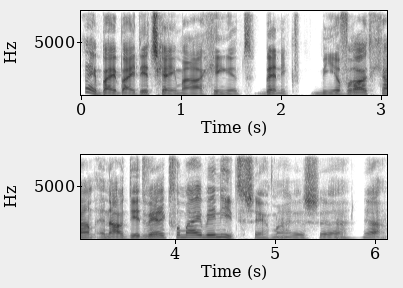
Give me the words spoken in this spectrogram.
hey, bij, bij dit schema ging het, ben ik meer vooruit gegaan. En nou, dit werkt voor mij weer niet, zeg maar. Dus eh, ja.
